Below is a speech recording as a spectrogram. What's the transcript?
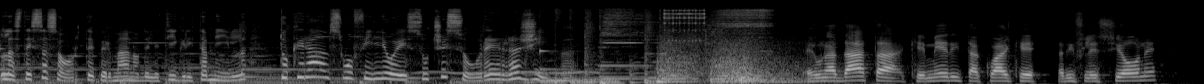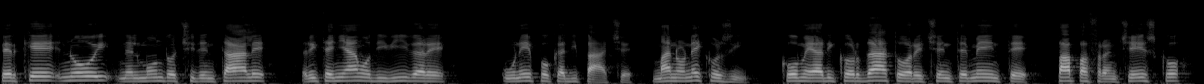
La stessa sorte, per mano delle tigri Tamil, toccherà al suo figlio e successore Rajiv. È una data che merita qualche riflessione perché noi nel mondo occidentale riteniamo di vivere un'epoca di pace, ma non è così. Come ha ricordato recentemente Papa Francesco,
